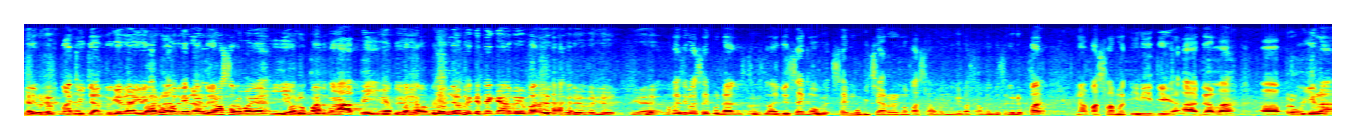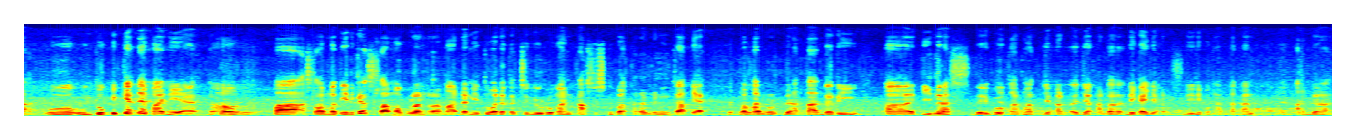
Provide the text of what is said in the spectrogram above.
Dia udah pacu jantungnya lagi. Baru pakai pair trouser Pak ya? Iya, baru pakai. api Ya, gitu ya. Pak, Belum nyampe ke TKP Pak. Bener-bener. Ya. makasih Mas Saiful. Dan selanjutnya saya mau saya mau bicara dengan Pak Slamet. Mungkin Pak Slamet bisa ke depan. Nah, Pak Slamet ini dia adalah uh, perwira uh, untuk piketnya Pak ini ya. Nah, Betul. Pak Slamet ini kan selama bulan Ramadan itu ada kecenderungan kasus kebakaran meningkat ya. Bahkan menurut data dari uh, dinas dari Gulkarmat Jakarta Jakarta DKI Jakarta sendiri mengatakan ada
